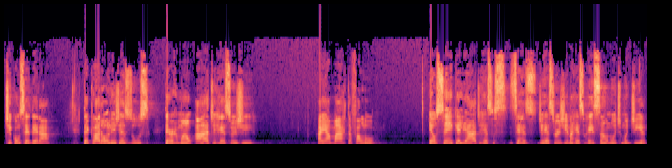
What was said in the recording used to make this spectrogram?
te concederá. Declarou-lhe Jesus: Teu irmão há de ressurgir. Aí a Marta falou: Eu sei que ele há de, de ressurgir na ressurreição no último dia.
